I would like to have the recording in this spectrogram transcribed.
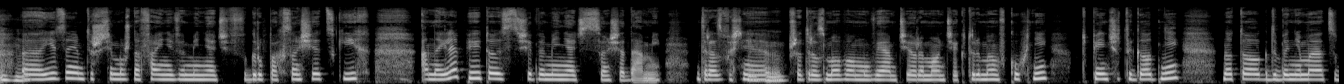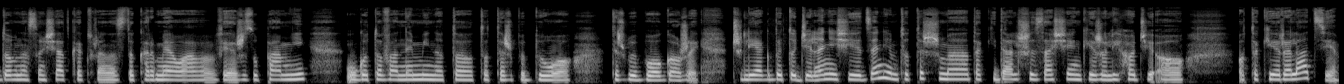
Mhm. Y, jedzeniem też się można fajnie wymieniać w grupach sąsiedzkich, a najlepiej to jest się wymieniać z sąsiadami. Teraz właśnie mhm. przed rozmową mówiłam Ci o remoncie, który mam w kuchni od pięciu tygodni, no to gdyby nie moja cudowna sąsiadka, która nas dokarmiała, wiesz, zupami ugotowanymi, no to, to też by było, też by było gorzej. Czyli jakby to dzielenie się jedzeniem, to też ma taki dalszy zasięg, jeżeli chodzi o, o takie relacje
